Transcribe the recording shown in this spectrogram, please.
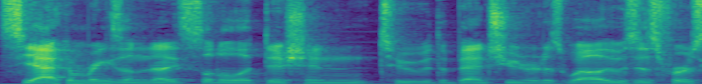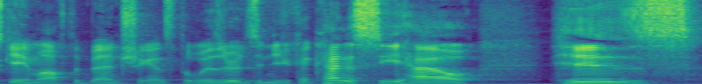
Siakam brings a nice little addition to the bench unit as well. It was his first game off the bench against the Wizards, and you can kind of see how his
